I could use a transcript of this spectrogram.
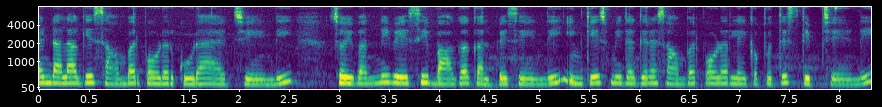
అండ్ అలాగే సాంబార్ పౌడర్ కూడా యాడ్ చేయండి. సో ఇవన్నీ వేసి బాగా కలిపేసేయండి. ఇన్ కేస్ మీ దగ్గర సాంబార్ పౌడర్ లేకపోతే స్కిప్ చేయండి.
